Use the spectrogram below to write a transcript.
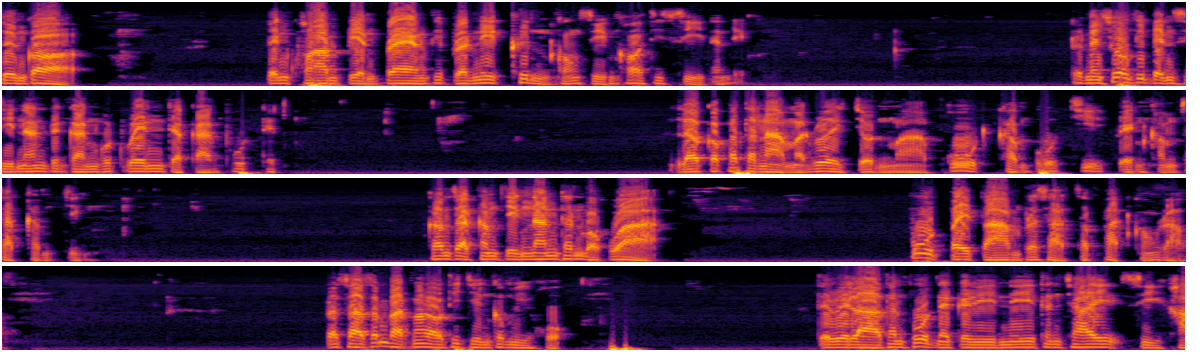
ซึ่งก็ เป็นความเปลี่ยนแปลงที่ประณีตขึ้นของศีลข้อที่สี่นั่นเองโดยในช่วงที่เป็นศีลนั้นเป็นการงดเว้นจากการพูดเท็จ แล้วก็พัฒนามาเรื่อยจนมาพูดคำพูดที่เป็นคำจัดคำจริงคำจัดคำจริงนั้นท่านบอกว่า พูดไปตามประสาทสัมผัสของเรา ประสาทสัมผัสของเราที่จริงก็มีหก แต่เวลาท่านพูดในกรณีนี้ท่านใช้สี่ค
